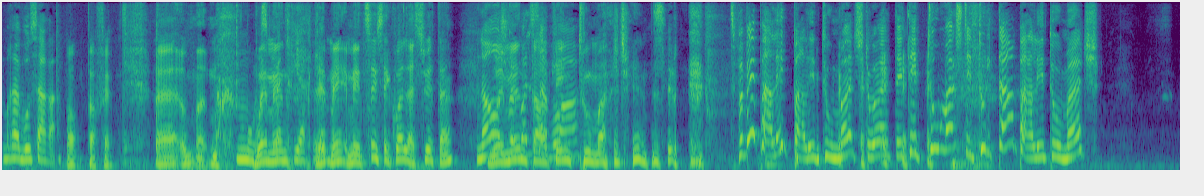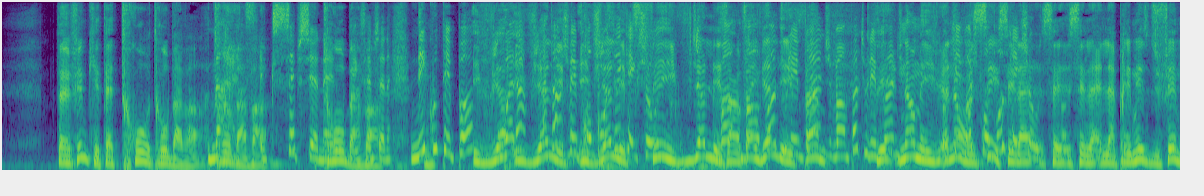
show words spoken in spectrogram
bravo Sarah. Bon, parfait. Euh, women, mais, mais tu sais, c'est quoi la suite, hein? Non, je veux women pas le talking savoir. too much. Tu peux bien parler de parler too much, toi. T'es too much, t'es tout le temps parler too much. C'est un film qui était trop, trop bavard. Trop bavard. Exceptionnel. Trop bavard. exceptionnel. N'écoutez pas. Il viole, voilà. il viole Attends, les, je vais proposer les quelque chose. filles, il viole les Vends- enfants, vends il viole pas les tous les femmes. punchs, vends pas tous les punchs. Non, mais Ok, non, moi, on sait, c'est la, c'est, la, la prémisse du film.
